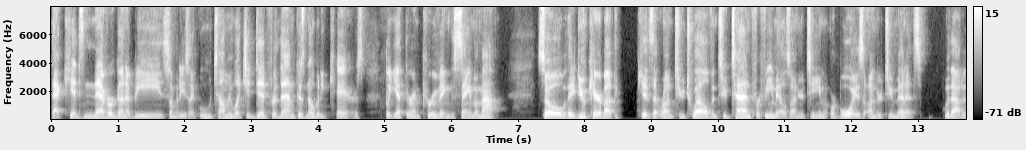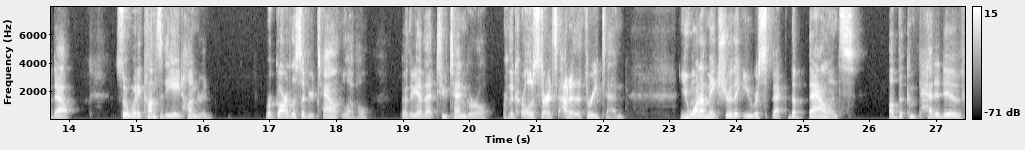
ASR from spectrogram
that kid's never going to be somebody's like, Ooh, tell me what you did for them because nobody cares, but yet they're improving the same amount. So, they do care about the kids that run 212 and 210 for females on your team or boys under two minutes, without a doubt. So, when it comes to the 800, regardless of your talent level, whether you have that 210 girl or the girl who starts out at a 310, you want to make sure that you respect the balance of the competitive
